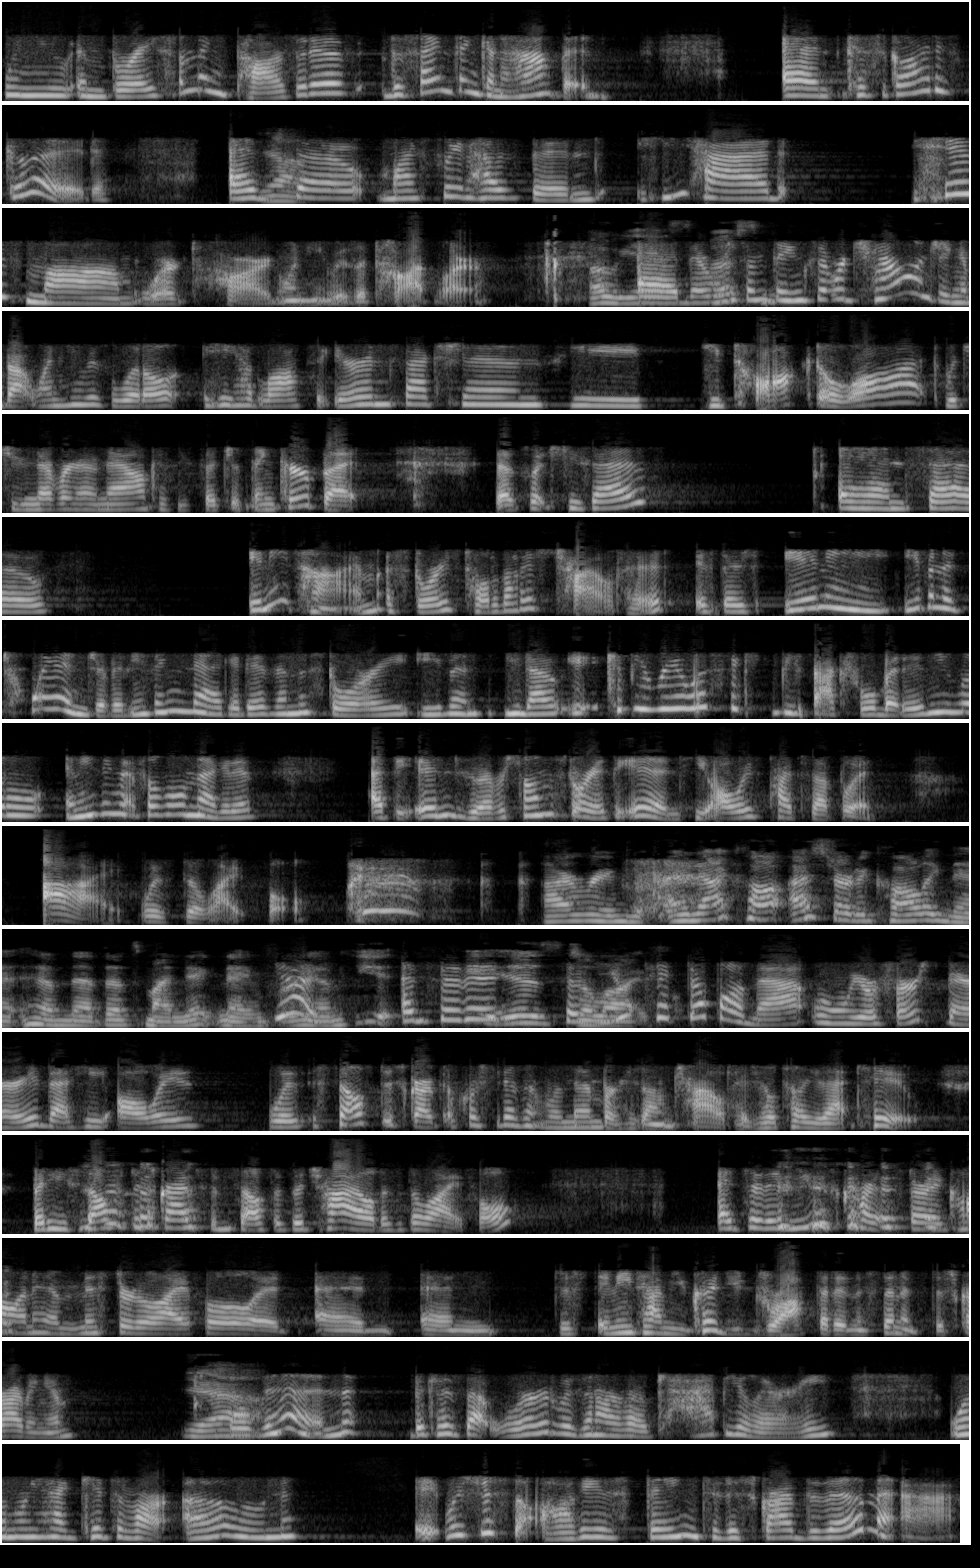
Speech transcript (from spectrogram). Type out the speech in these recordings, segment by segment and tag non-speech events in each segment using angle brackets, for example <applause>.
when you embrace something positive, the same thing can happen. And because God is good. And Yeah. so my sweet husband, he had his mom worked hard when he was a toddler. Oh uh, yes. And there were some things that were challenging about when he was little. He had lots of ear infections. He he talked a lot, which you never know now because he's such a thinker, but that's what she says. And so anytime a story is told about his childhood, if there's any, even a twinge of anything negative in the story, even, you know, it could be realistic, it could be factual, but any little, anything that feels a little negative, at the end, whoever's telling the story at the end, he always pipes up with, I was delightful. <laughs> I remember, and I call I started calling that him that. That's my nickname for Yes. him. He, And so then, he is so delightful. you picked up on that when we were first married that he always was self-described. Of course, he doesn't remember his own childhood. He'll tell you that too. But he <laughs> self-describes himself as a child as delightful. And so then you <laughs> started started calling him Mr. Delightful and, and, and just anytime you could, you drop that in a sentence describing him. yeah. Well, then, because that word was in our vocabulary, when we had kids of our own, it was just the obvious thing to describe them as.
